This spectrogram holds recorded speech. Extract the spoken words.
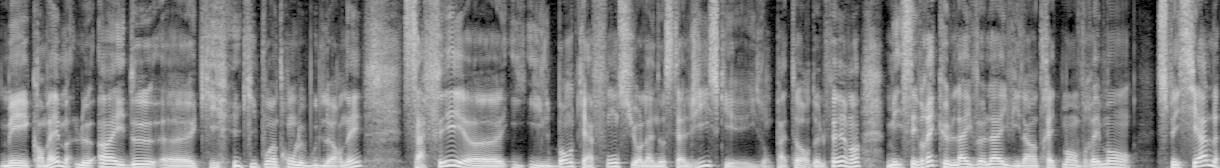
mais quand même, le 1 et 2 euh, qui, pointeront le bout de leur nez, ça fait. Euh, ils, banquent à fond sur la nostalgie, ce qui est, ils n'ont pas tort de le faire, hein. mais c'est vrai que Live Alive, il a un traitement vraiment spécial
